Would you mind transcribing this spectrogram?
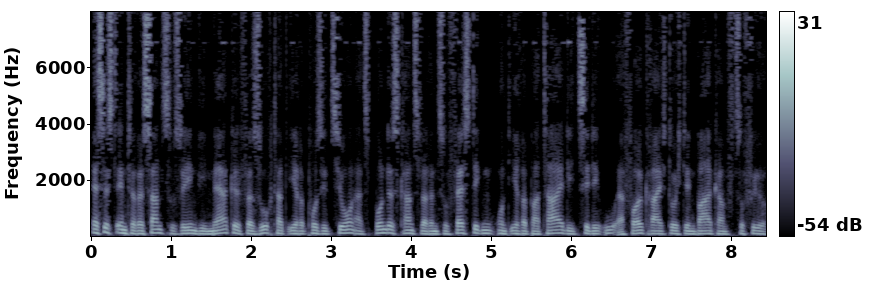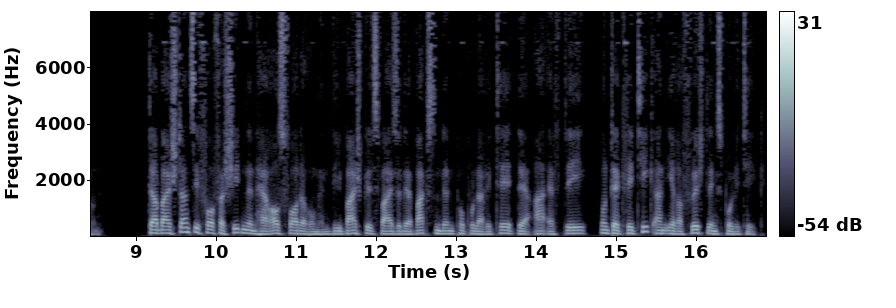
Es ist interessant zu sehen, wie Merkel versucht hat, ihre Position als Bundeskanzlerin zu festigen und ihre Partei, die CDU, erfolgreich durch den Wahlkampf zu führen. Dabei stand sie vor verschiedenen Herausforderungen wie beispielsweise der wachsenden Popularität der AfD und der Kritik an ihrer Flüchtlingspolitik.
